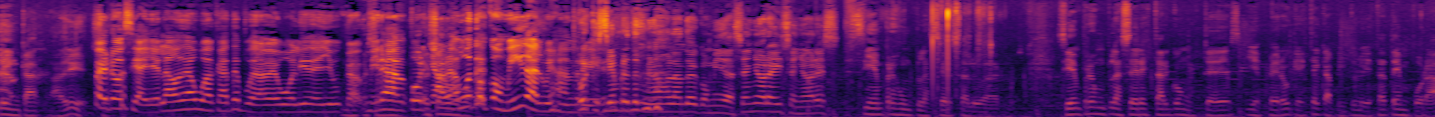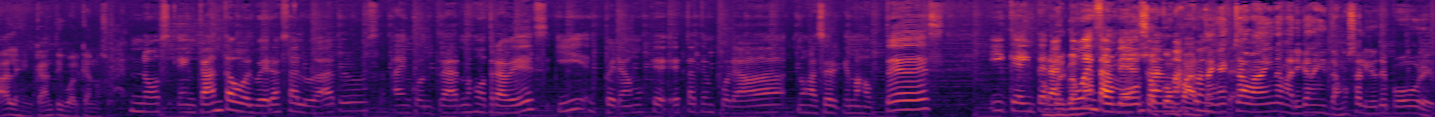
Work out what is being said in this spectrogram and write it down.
le encanta. Adri, Pero si hay helado de aguacate, puede haber boli de yuca. No, Mira, no, porque no. hablamos de comida, Luis Andrés. Porque siempre terminamos hablando de comida. Señoras y señores, siempre es un placer saludarlos. Siempre es un placer estar con ustedes y espero que este capítulo y esta temporada les encante igual que a nosotros. Nos encanta volver a saludarlos, a encontrarnos otra vez y esperamos que esta temporada nos acerque más a ustedes y que interactúen más también famosos, más compartan esta vaina, marica, necesitamos salir de pobres.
